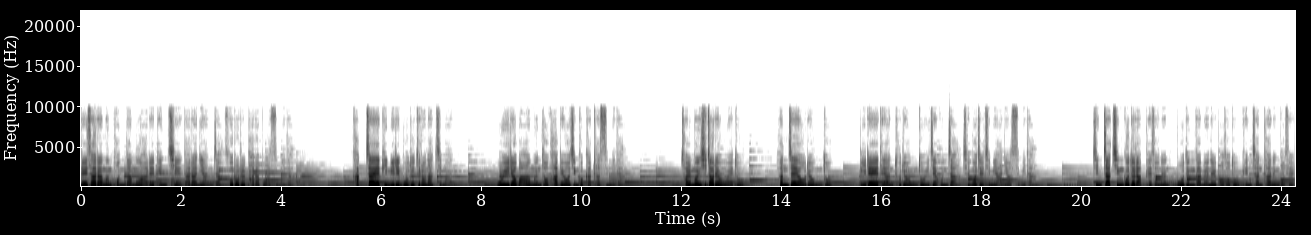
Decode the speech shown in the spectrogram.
네 사람은 벚나무 아래 벤치에 나란히 앉아 서로를 바라보았습니다. 각자의 비밀이 모두 드러났지만 오히려 마음은 더 가벼워진 것 같았습니다. 젊은 시절의 오해도 현재의 어려움도 미래에 대한 두려움도 이제 혼자 짊어질 짐이 아니었습니다. 진짜 친구들 앞에서는 모든 가면을 벗어도 괜찮다는 것을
